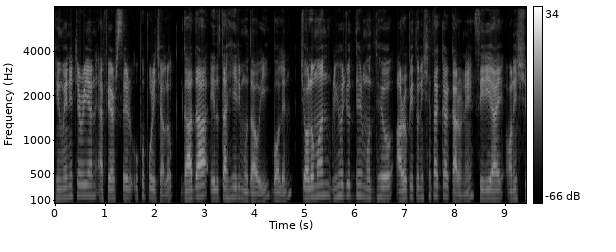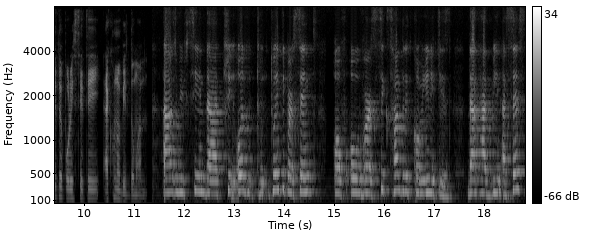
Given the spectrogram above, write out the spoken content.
হিউম্যানিটেরিয়ান অ্যাফেয়ার্সের উপপরিচালক গাদা এলতাহির মুদাউই বলেন চলমান গৃহযুদ্ধের মধ্যেও আরোপিত নিষেধাজ্ঞার কারণে সিরিয়ায় অনিশ্চিত পরিস্থিতি এখনও বিদ্যমান as we've seen that 20% of over 600 communities that had been assessed,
